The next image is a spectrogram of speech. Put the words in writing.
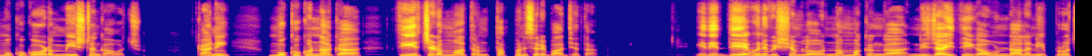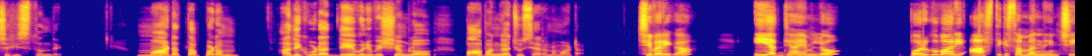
ముక్కుకోవడం మీష్టం కావచ్చు. కాని ముక్కుకున్నాక తీర్చడం మాత్రం తప్పనిసరి బాధ్యత. ఇది దేవుని విషయంలో నమ్మకంగా నిజాయితీగా ఉండాలని ప్రోత్సహిస్తుంది. మాట తప్పడం అది కూడా దేవుని విషయంలో పాపంగా చూశారన్నమాట. చివరిగా ఈ అధ్యాయంలో పొరుగువారి ఆస్తికి సంబంధించి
